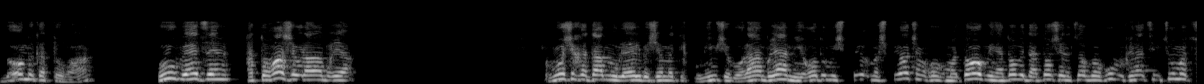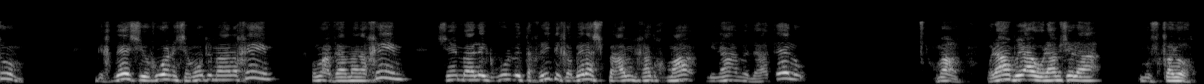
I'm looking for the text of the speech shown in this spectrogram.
בעומק התורה, הוא בעצם התורה של עולם הבריאה. כמו שכתבנו לעיל בשם התיקונים, שבעולם הבריאה מהירות ומשפיעות שם חוכמתו ובינתו ודעתו של נצור ברוך הוא מבחינת צמצום עצום, בכדי שיוכלו הנשמות ומהלכים, והמלאכים שהם בעלי גבול ותכלית לקבל השפעה מבחינת חוכמה, בינה ודעת אלו. כלומר, עולם הבריאה הוא עולם של המושכלות,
